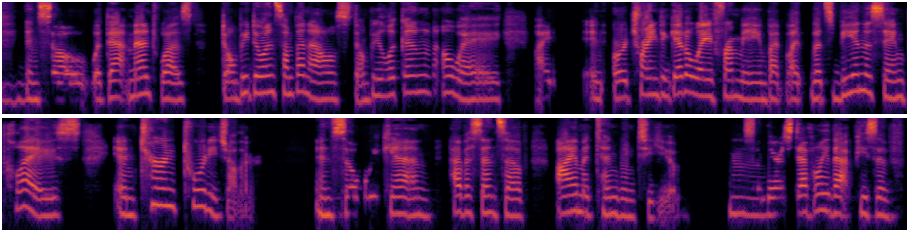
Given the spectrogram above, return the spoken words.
Mm-hmm. And so what that meant was don't be doing something else. Don't be looking away. I, and, or trying to get away from me, but like, let's be in the same place and turn toward each other. And so we can have a sense of, I am attending to you. Mm-hmm. So there's definitely that piece of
